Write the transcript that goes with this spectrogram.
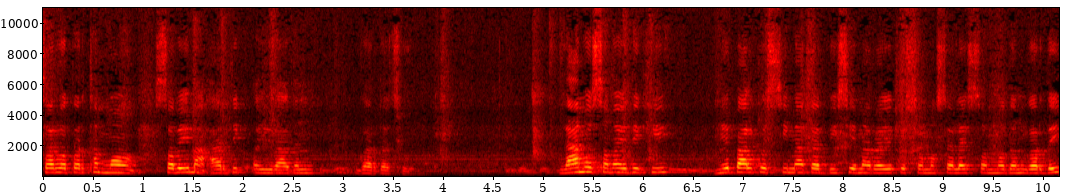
सर्वप्रथम म सबैमा हार्दिक अभिवादन गर्दछु। लामो समयदेखि नेपालको सीमाका विषयमा रहेको समस्यालाई सम्बोधन गर्दै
